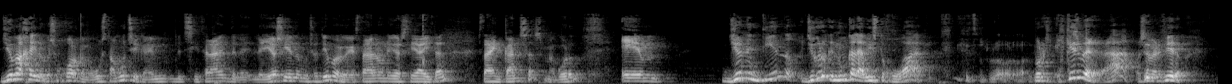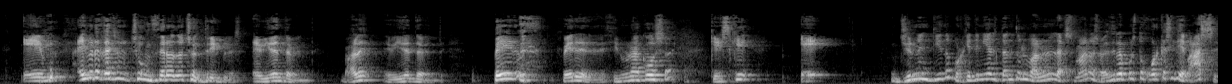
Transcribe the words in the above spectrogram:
Yo Mihailuk es un jugador que me gusta mucho y que a mí, sinceramente le, le llevo siguiendo mucho tiempo porque estaba en la universidad y tal, estaba en Kansas, me acuerdo. Eh, yo no entiendo, yo creo que nunca la he visto jugar. Es. Porque es que es verdad, o sea, me refiero. Eh, es verdad que ha hecho un 0 de 8 en triples, evidentemente, ¿vale? Evidentemente. Pero, pero he de decir una cosa, que es que eh, yo no entiendo por qué tenía tanto el balón en las manos. A veces le ha puesto a jugar casi de base.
